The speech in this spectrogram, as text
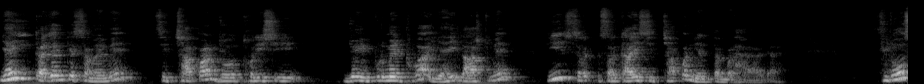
यही कर्जन के समय में शिक्षा पर जो थोड़ी सी जो इंप्रूवमेंट हुआ यही लास्ट में कि सर, सरकारी शिक्षा पर नियंत्रण बढ़ाया जाए। फिरोज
